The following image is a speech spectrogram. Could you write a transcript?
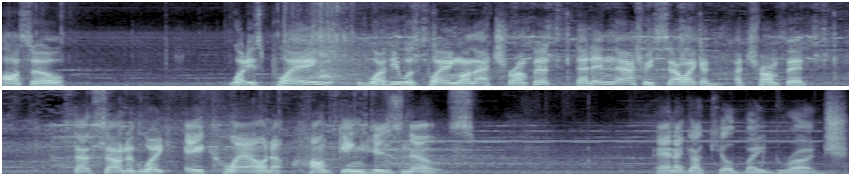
Also, what he's playing, what he was playing on that trumpet, that didn't actually sound like a, a trumpet. That sounded like a clown honking his nose. And I got killed by Grudge.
